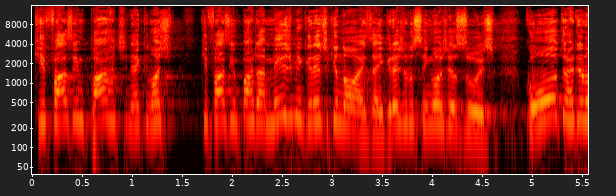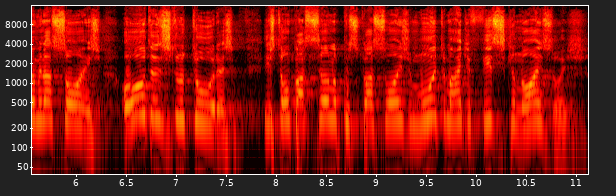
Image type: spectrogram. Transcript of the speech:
que fazem parte, né, que nós que fazem parte da mesma igreja que nós, a igreja do Senhor Jesus, com outras denominações, outras estruturas, estão passando por situações muito mais difíceis que nós hoje.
